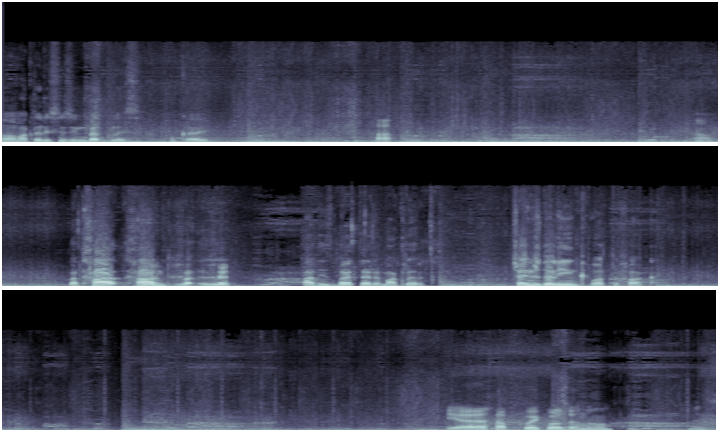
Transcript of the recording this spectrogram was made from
Oh, Macler is using bad place. Okay. Ah. Oh. But hard, hard, uh, hard is better, Macler. Change the link. What the fuck? Yeah, Hub Quake World no. Nice.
